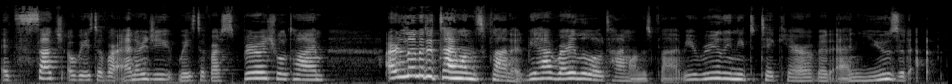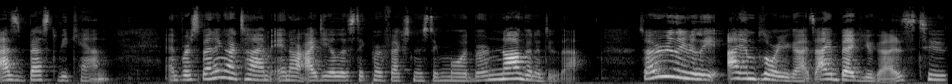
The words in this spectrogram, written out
It's such a waste of our energy, waste of our spiritual time, our limited time on this planet. We have very little time on this planet. We really need to take care of it and use it as best we can. And for spending our time in our idealistic, perfectionistic mode, we're not going to do that. So I really, really, I implore you guys, I beg you guys to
